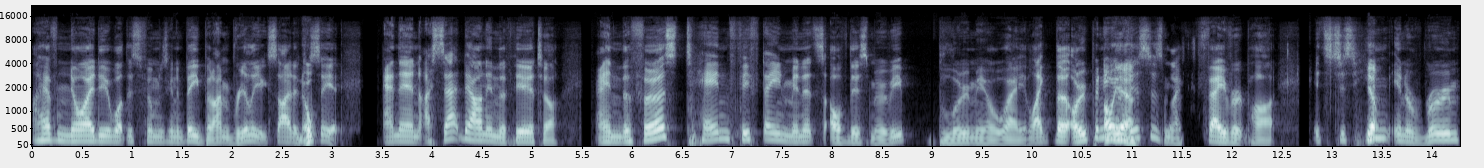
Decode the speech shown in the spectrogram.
I have no idea what this film is going to be, but I'm really excited Nope. to see it. And then I sat down in the theater, and the first 10, 15 minutes of this movie blew me away. Like the opening Oh, yeah. of this is my favorite part. It's just Yep. him in a room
